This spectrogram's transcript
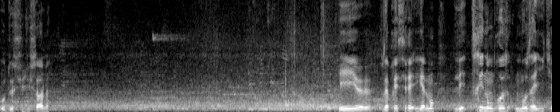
au-dessus du sol. Et euh, vous apprécierez également les très nombreuses mosaïques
